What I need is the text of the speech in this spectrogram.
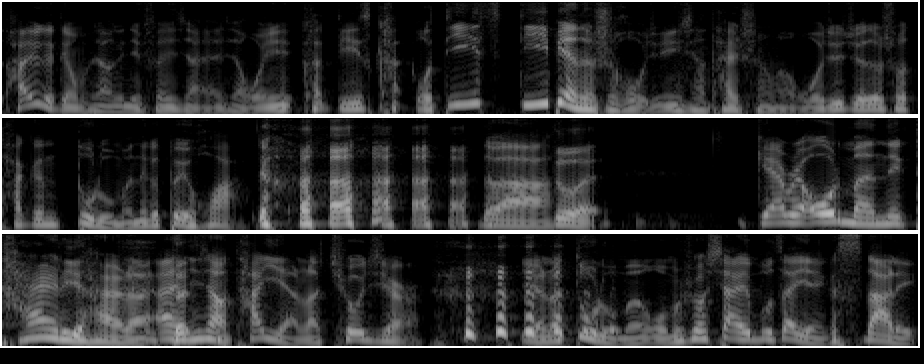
还有一个点，我想跟你分享一下。我因看第一次看我第一次第一遍的时候，我就印象太深了，我就觉得说他跟杜鲁门那个对话，对吧对，？Gary Oldman 那个太厉害了，哎，你想他演了丘吉尔，演了杜鲁门，我们说下一步再演一个斯大林，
